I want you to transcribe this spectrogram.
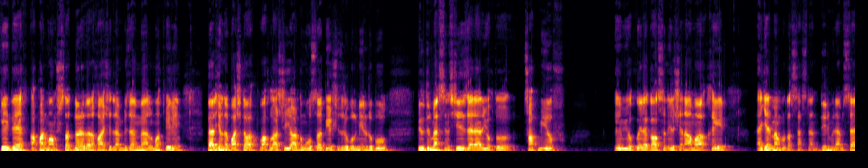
qeydə aparmamışsa, dönə-dönə xahiş edirəm, bizə məlumat verin. Bəlkə də başqa vaxtlar ki, yardım olsa 500 rubl, 1000 rubl bildirməzsiniz ki, zərəri yoxdur, çatmayıb, ev yox, belə qalsın elşənə, amma xeyr. Əgər mən burada səsləndirmirəmsə,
